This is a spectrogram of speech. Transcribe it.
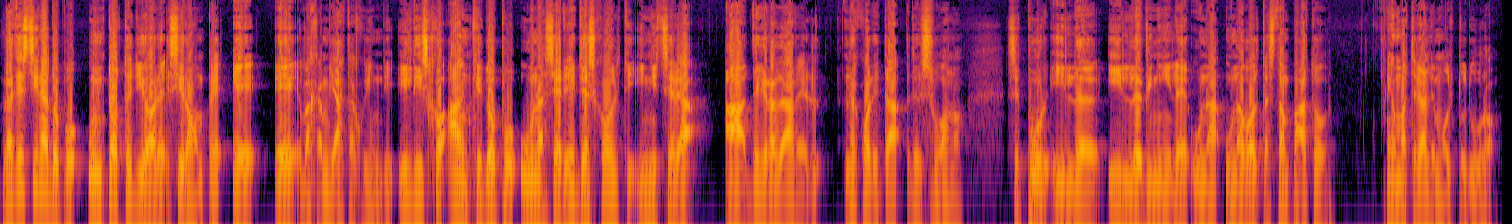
La testina dopo un tot di ore si rompe e, e, va cambiata quindi. Il disco anche dopo una serie di ascolti inizierà a degradare la qualità del suono, seppur il, il vinile una, una volta stampato è un materiale molto duro.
